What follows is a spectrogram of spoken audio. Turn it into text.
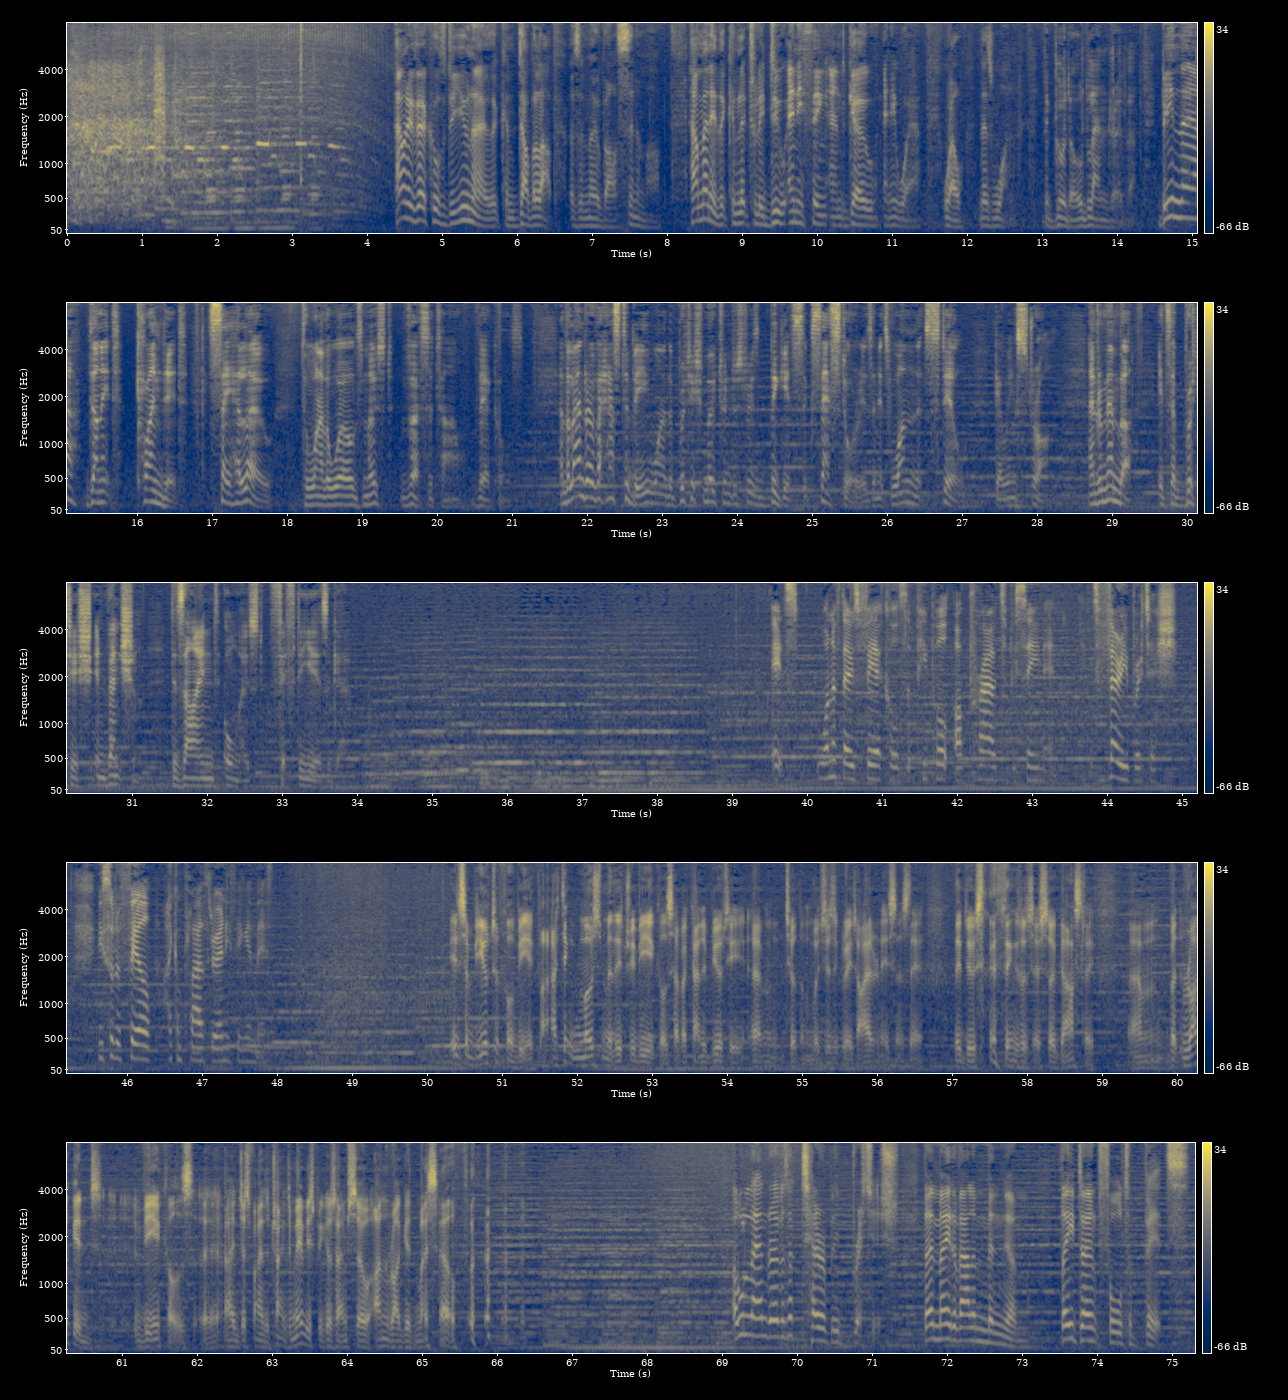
How many vehicles do you know that can double up as a mobile cinema? How many that can literally do anything and go anywhere? Well, there's one, the good old Land Rover. Been there, done it, climbed it. Say hello to one of the world's most versatile vehicles. And the Land Rover has to be one of the British motor industry's biggest success stories, and it's one that's still going strong. And remember, it's a British invention designed almost 50 years ago. It's one of those vehicles that people are proud to be seen in. It's very British. You sort of feel, I can plough through anything in this. It's a beautiful vehicle. I think most military vehicles have a kind of beauty um, to them, which is a great irony since they, they do things which are so ghastly. Um, but rugged vehicles uh, I just find attractive. Maybe it's because I'm so unrugged myself. Old Land Rovers are terribly British. They're made of aluminium. They don't fall to bits.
